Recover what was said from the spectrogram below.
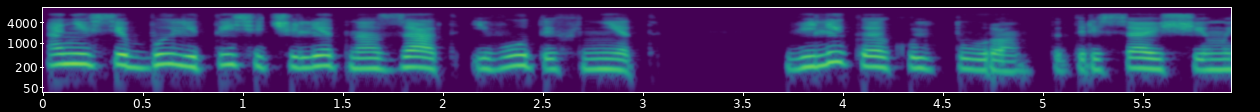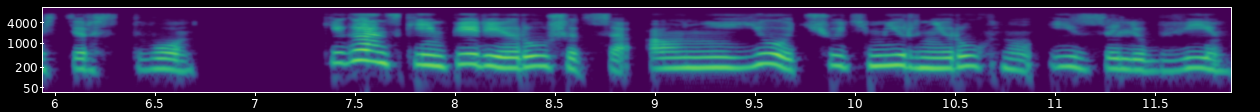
Они все были тысячи лет назад, и вот их нет. Великая культура, потрясающее мастерство. Гигантские империи рушатся, а у нее чуть мир не рухнул из-за любви.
